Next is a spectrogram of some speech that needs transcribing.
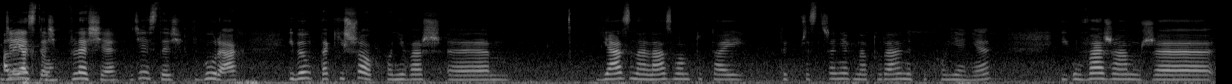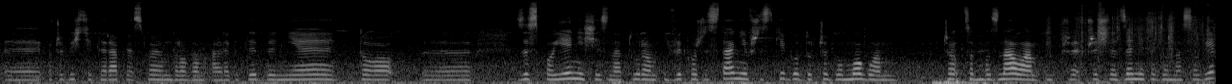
Gdzie Ale jesteś? W lesie. Gdzie jesteś? W górach. I był taki szok, ponieważ ja znalazłam tutaj w tych przestrzeniach naturalnych ukojenie i uważam, że y, oczywiście terapia swoją drogą, ale gdyby nie to y, zespojenie się z naturą i wykorzystanie wszystkiego, do czego mogłam, co, co Mhm. poznałam i prze, prześledzenie tego na sobie,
